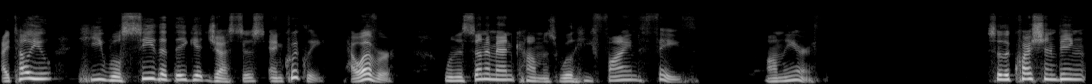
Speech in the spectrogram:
I tell you, he will see that they get justice and quickly. However, when the Son of Man comes, will he find faith on the earth? So the question being,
